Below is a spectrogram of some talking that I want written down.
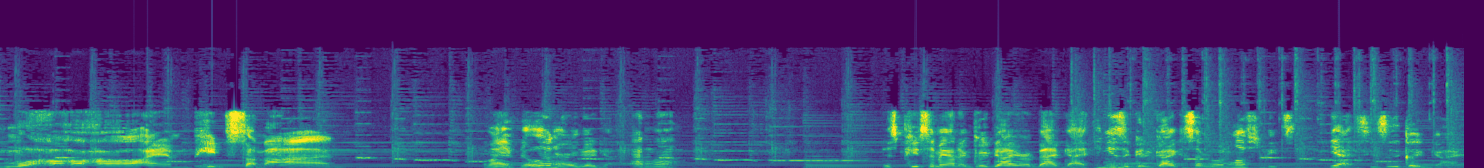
Mwahaha, I am Pizza Man! Am I a villain or a good guy? I don't know. Is Pizza Man a good guy or a bad guy? I think he's a good guy because everyone loves pizza. Yes, he's a good guy.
